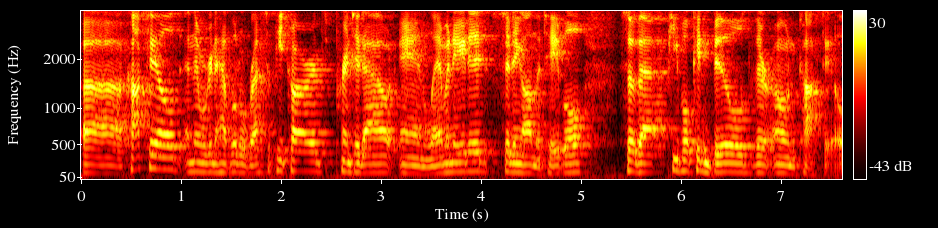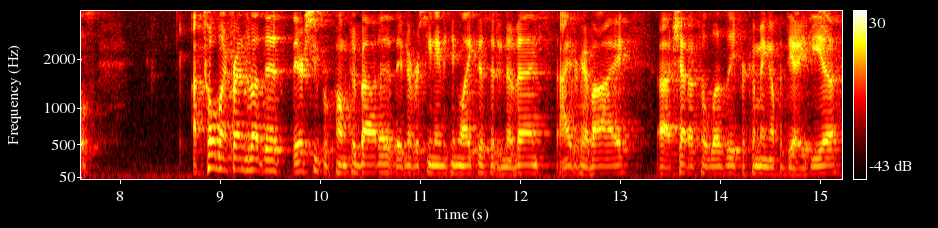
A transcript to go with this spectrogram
uh, cocktails, and then we're going to have little recipe cards printed out and laminated sitting on the table so that people can build their own cocktails. I've told my friends about this. They're super pumped about it. They've never seen anything like this at an event. Neither have I. Uh, shout out to Leslie for coming up with the idea.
